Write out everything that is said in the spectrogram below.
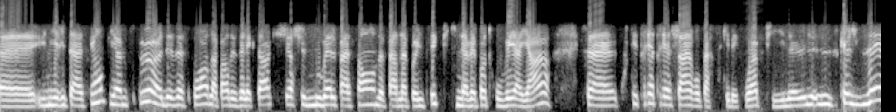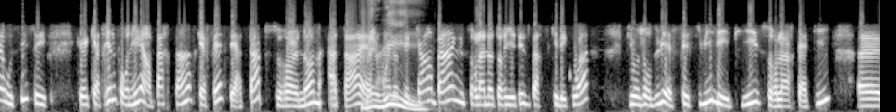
euh, une irritation, puis un petit peu un désespoir de la part des électeurs qui cherchent une nouvelle façon de faire de la politique puis qui n'avaient pas trouvé ailleurs. Ça a coûté très, très cher au Parti québécois. Puis ce que je disais aussi, c'est que Catherine Fournier, en partant, ce qu'elle fait, c'est tape sur un homme à terre. Ben oui. Elle a fait campagne sur la notoriété du Parti québécois. Puis aujourd'hui, elle s'essuie les pieds sur leur tapis. Euh,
